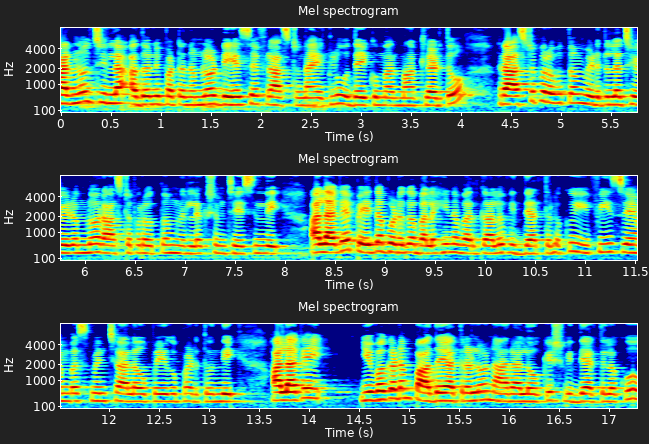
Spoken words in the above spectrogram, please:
కర్నూలు జిల్లా అదోని పట్టణంలో డిఎస్ఎఫ్ రాష్ట్ర నాయకులు ఉదయ్ కుమార్ మాట్లాడుతూ రాష్ట్ర ప్రభుత్వం విడుదల చేయడంలో రాష్ట్ర ప్రభుత్వం నిర్లక్ష్యం చేసింది. అలాగే పేద బుడగ బలహీన వర్గాలు విద్యార్థులకు ఈ ఫీజు రియంబర్స్మెంట్ చాలా ఉపయోగపడుతుంది. అలాగే యువగడం పాదయాత్రలో నారా లోకేష్ విద్యార్థులకు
